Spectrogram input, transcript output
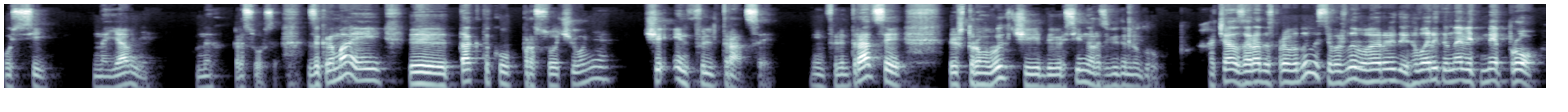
усі наявні в них ресурси. Зокрема, і е, тактику просочування чи інфільтрації. Інфільтрації штурмових чи диверсійно-розвідувальних груп. Хоча заради справедливості важливо говорити навіть не про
